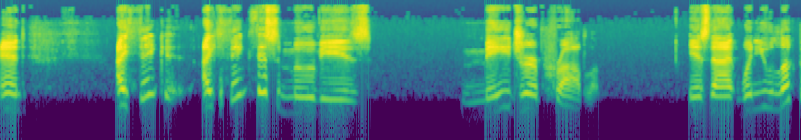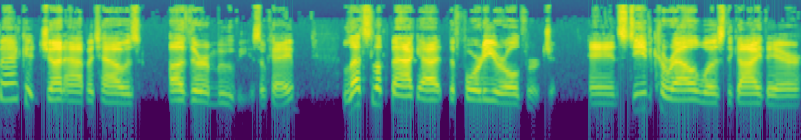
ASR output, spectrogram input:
And I think I think this movie's major problem is that when you look back at Judd Apatow's other movies, okay, let's look back at the 40 year old virgin. And Steve Carell was the guy there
